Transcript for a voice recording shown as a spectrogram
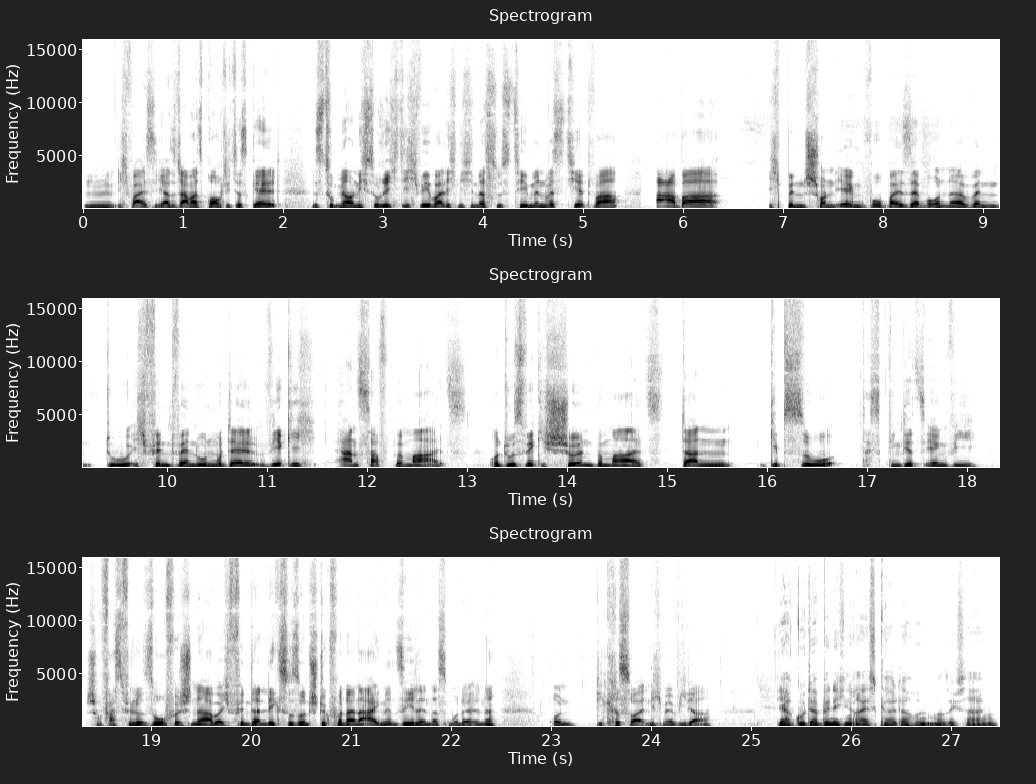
hm, ich weiß nicht. Also damals brauchte ich das Geld. Es tut mir auch nicht so richtig weh, weil ich nicht in das System investiert war. Aber ich bin schon irgendwo bei Sebo, ne? Wenn du, ich finde, wenn du ein Modell wirklich ernsthaft bemalst und du es wirklich schön bemalst, dann gibst du, das klingt jetzt irgendwie schon fast philosophisch, ne? Aber ich finde, dann legst du so ein Stück von deiner eigenen Seele in das Modell, ne? Und die kriegst du halt nicht mehr wieder. Ja gut, da bin ich ein eiskalter Hund, muss ich sagen.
